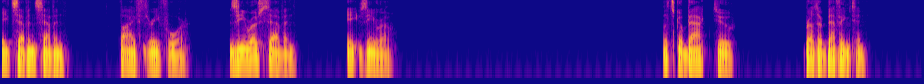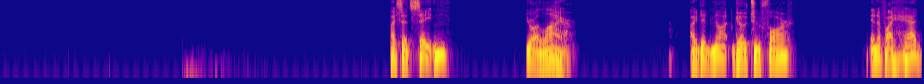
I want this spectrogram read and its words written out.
Eight seven seven five three four zero seven eight zero. Let's go back to Brother Bevington. I said, Satan, you're a liar. I did not go too far. And if I had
